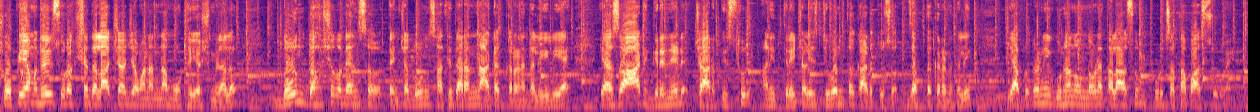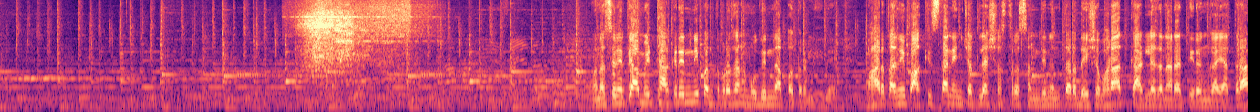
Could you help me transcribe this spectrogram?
शोपियामध्ये सुरक्षा दलाच्या जवानांना मोठं यश मिळालं. दोन दहशतवाद्यांसह त्यांच्या दोन साथीदारांना अटक करण्यात आलेली आहे. यासह आठ ग्रेनेड चार पिस्तूल आणि त्रेचाळीस जिवंत काडतूस जप्त करण्यात आली या प्रकरणी गुन्हा नोंदवण्यात आला असून पुढचा तपास सुरू आहे. मनसे नेते अमित ठाकरेंनी पंतप्रधान मोदींना पत्र लिहिले भारत आणि पाकिस्तान यांच्यातल्या शस्त्रसंधीनंतर देशभरात काढल्या जाणाऱ्या तिरंगा यात्रा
